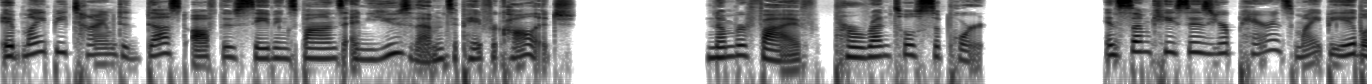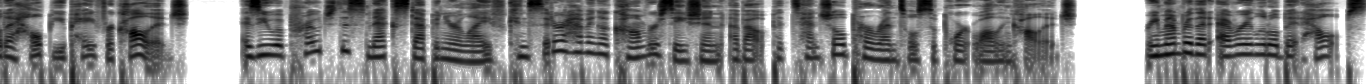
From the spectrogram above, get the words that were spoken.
It might be time to dust off those savings bonds and use them to pay for college. Number five, parental support. In some cases, your parents might be able to help you pay for college. As you approach this next step in your life, consider having a conversation about potential parental support while in college. Remember that every little bit helps.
